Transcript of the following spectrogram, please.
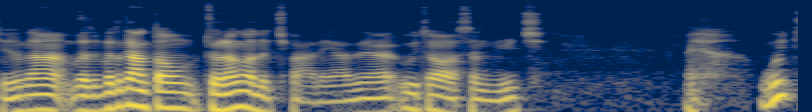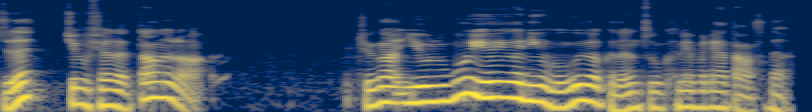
就是讲，勿是勿是讲到走廊高头去排队，而是按照顺序去。哎呀，我其实就勿晓得，当然了，就讲有如果有一个人勿按照搿能做，肯定拨人家打死脱。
